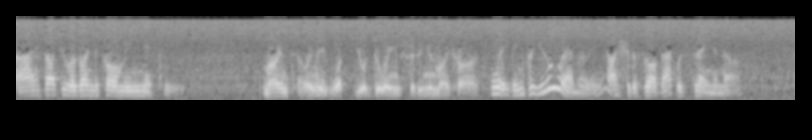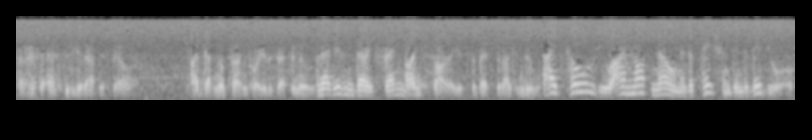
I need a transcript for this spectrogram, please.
I thought you were going to call me Nicky. Mind telling me what you're doing sitting in my car? Waiting for you, Emery. I should have thought that was plain enough. I'll have to ask you to get out, Miss Bell. I've got no time for you this afternoon. That isn't very friendly. I'm sorry. It's the best that I can do. I told you I'm not known as a patient individual.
